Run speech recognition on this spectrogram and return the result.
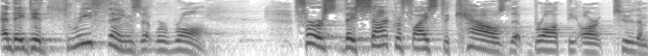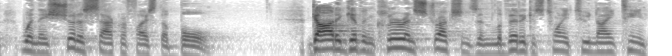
And they did three things that were wrong. First, they sacrificed the cows that brought the ark to them when they should have sacrificed a bull. God had given clear instructions in Leviticus 22 19.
